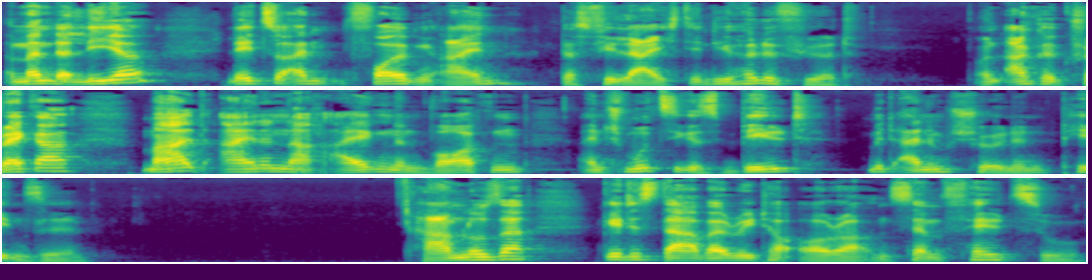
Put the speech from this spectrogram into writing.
Amanda Lear lädt zu einem Folgen ein, das vielleicht in die Hölle führt. Und Uncle Cracker malt einen nach eigenen Worten ein schmutziges Bild mit einem schönen Pinsel. Harmloser geht es da bei Rita Ora und Sam Feld zu,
